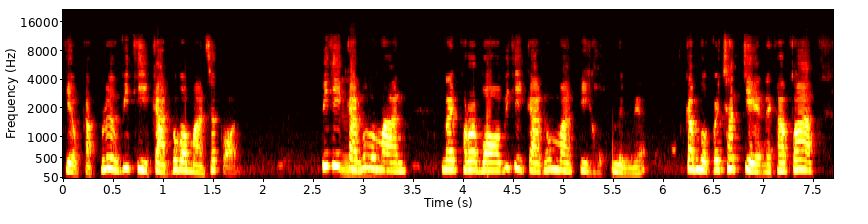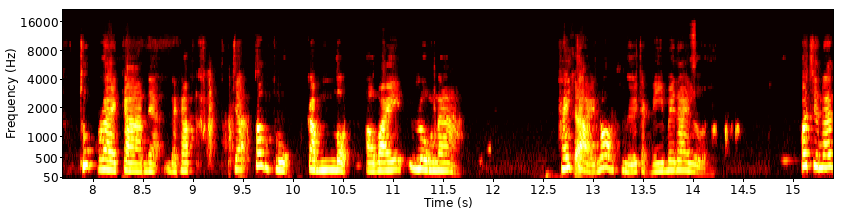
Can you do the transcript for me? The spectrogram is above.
เกี่ยวกับเรื่องวิธีการงบประมาณซะก่อน วิธีการงบประมาณในพรบวิธีการงบประมาณปีหกหนึ่งเนี่ยกำหนดไว้ชัดเจนนะครับว่าทุกรายการเนี่ยนะครับ จะต้องถูกกำหนดเอาไว้ล่วงหน้าใช้จ่ายนอกเหนือจากนี้ไม่ได้เลย เพราะฉะนั้น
